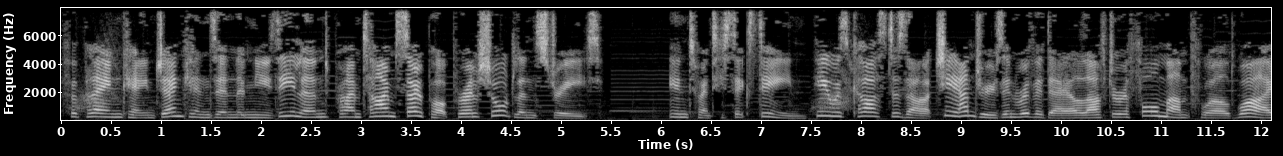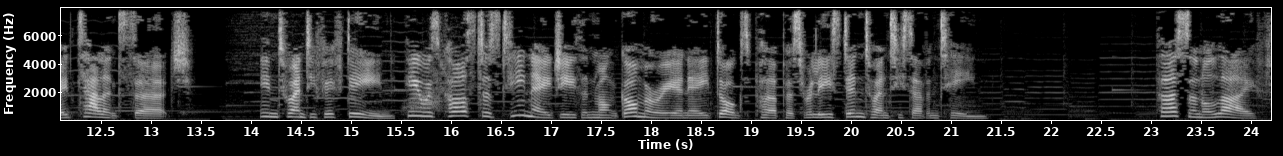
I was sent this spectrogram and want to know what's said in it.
for playing Kane Jenkins in the New Zealand primetime soap opera Shortland Street. In 2016, he was cast as Archie Andrews in Riverdale after a four-month worldwide talent search. In 2015, he was cast as teenage Ethan Montgomery in A Dog's Purpose released in 2017. Personal life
